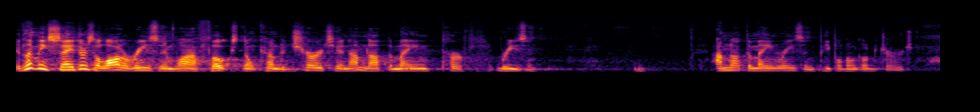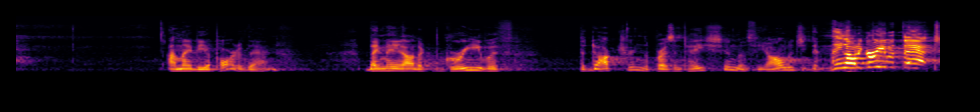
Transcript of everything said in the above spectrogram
And let me say, there's a lot of reason why folks don't come to church, and I'm not the main perf- reason. I'm not the main reason people don't go to church. I may be a part of that. They may not agree with the doctrine, the presentation, the theology. They may not agree with that.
